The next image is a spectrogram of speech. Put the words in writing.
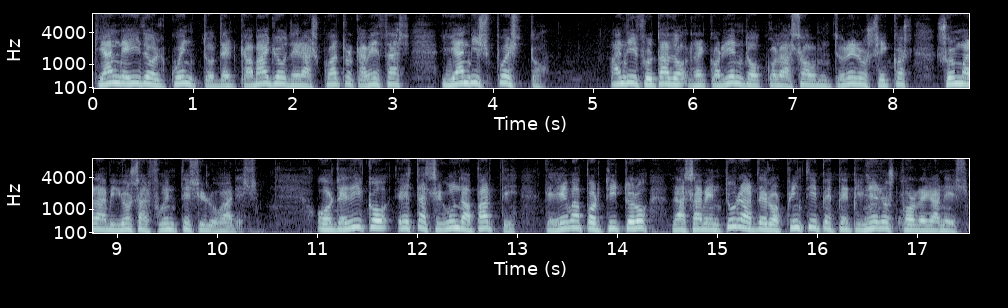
que han leído el cuento del caballo de las cuatro cabezas y han dispuesto, han disfrutado recorriendo con los aventureros chicos sus maravillosas fuentes y lugares. Os dedico esta segunda parte, que lleva por título Las aventuras de los príncipes pepineros por Leganés,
